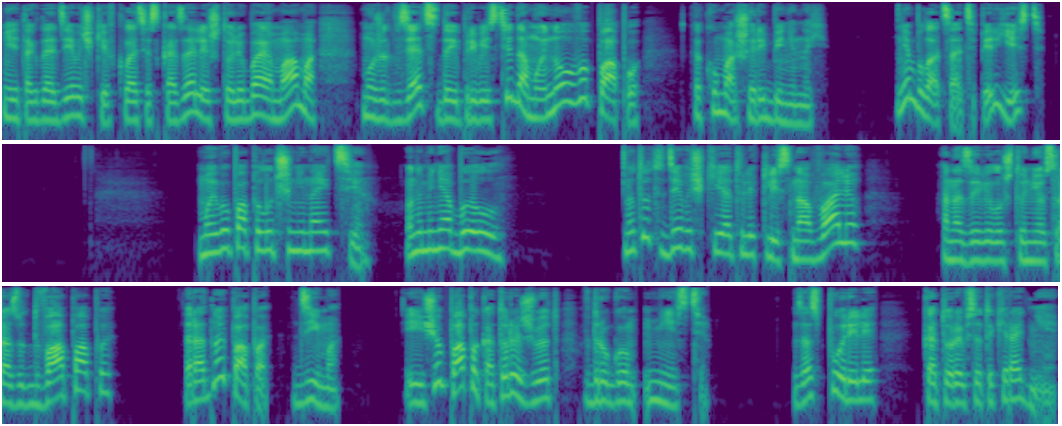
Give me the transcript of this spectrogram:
Ей тогда девочки в классе сказали, что любая мама может взять, да и привезти домой нового папу, как у Маши Рябининой. Не было отца, а теперь есть. Моего папы лучше не найти. Он у меня был... Но тут девочки отвлеклись на Валю. Она заявила, что у нее сразу два папы. Родной папа — Дима, и еще папа, который живет в другом месте. Заспорили, который все-таки роднее.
